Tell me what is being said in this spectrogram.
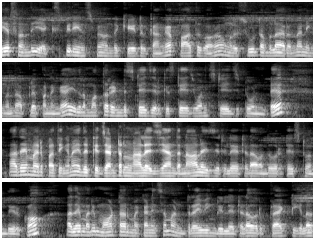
இயர்ஸ் வந்து எக்ஸ்பீரியன்ஸுமே வந்து கேட்டிருக்காங்க. பார்த்துக்கோங்க. உங்களுக்கு சூட்டபுளாக இருந்தால் நீங்கள் வந்து அப்ளை பண்ணுங்கள் இதில் மொத்தம் ரெண்டு ஸ்டேஜ் இருக்குது ஸ்டேஜ் ஒன் ஸ்டேஜ் டூன்ட்டு அதே மாதிரி பார்த்தீங்கன்னா இதுக்கு ஜென்ரல் நாலேஜ் அந்த நாலேஜ் ரிலேட்டடாக வந்து ஒரு டெஸ்ட் வந்து இருக்கும். அதே மாதிரி மோட்டார் மெக்கானிசம் அண்ட் டிரைவிங் ரிலேட்டடாக ஒரு ப்ராக்டிக்கலாக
